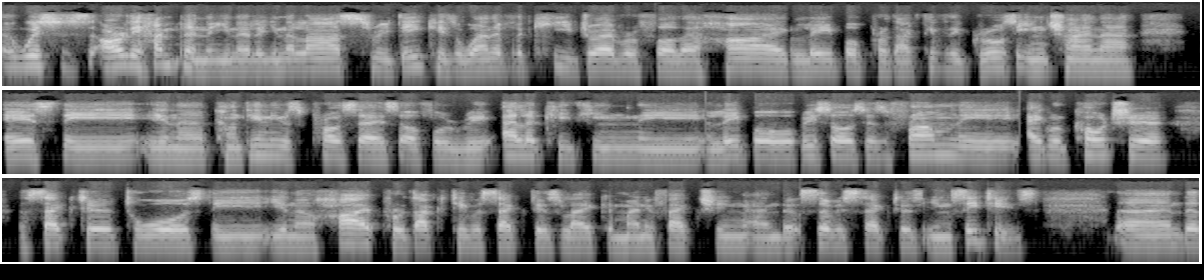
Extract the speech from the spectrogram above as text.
which has already happened in the, in the last three decades. One of the key drivers for the high labor productivity growth in China is the you know continuous process of reallocating the labor resources from the agriculture sector towards the you know high productive sectors like manufacturing and the service sectors in cities. And the,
